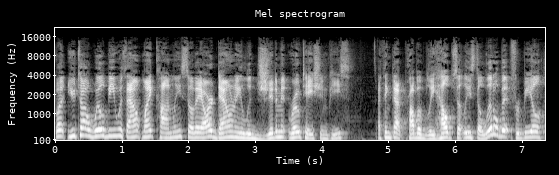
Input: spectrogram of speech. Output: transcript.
but Utah will be without Mike Conley, so they are down a legitimate rotation piece. I think that probably helps at least a little bit for Beal.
